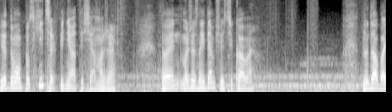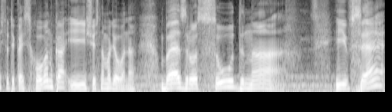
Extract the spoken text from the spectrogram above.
Я думав по східцях піднятися, може. Давай, може, знайдемо щось цікаве. Ну да, бач, тут якась схованка і щось намальоване. Безрозсудна. І все,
